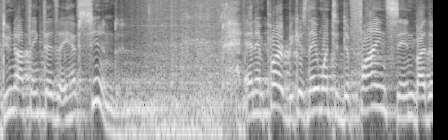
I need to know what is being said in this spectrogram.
do not think that they have sinned and in part because they want to define sin by the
